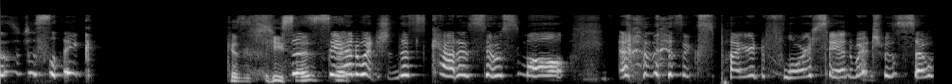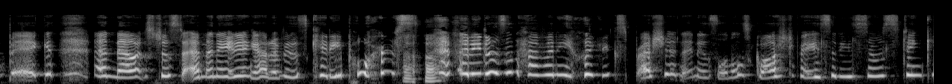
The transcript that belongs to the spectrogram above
It's just like Because he the says that- sandwich. This cat is so small, and this expired floor sandwich was so big, and now it's just emanating out of his kitty pores, Uh-huh. and he doesn't have any like expression in his little squashed face, and he's so stinky.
